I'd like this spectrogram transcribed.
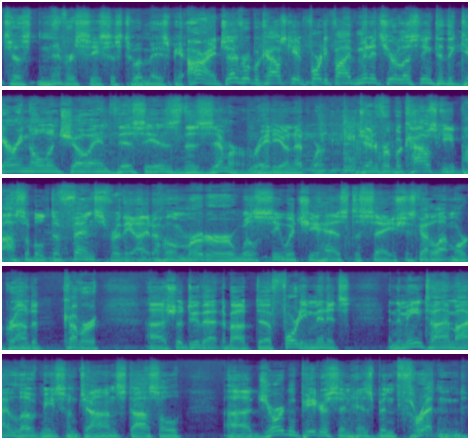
Just never ceases to amaze me. All right, Jennifer Bukowsky at 45 minutes. You're listening to the Gary Nolan Show, and this is the Zimmer Radio Network. Jennifer Bukowsky, possible defense for the Idaho murderer. We'll see what she has to say. She's got a lot more ground to cover. Uh, she'll do that in about uh, 40 minutes. In the meantime, I love me some John Stossel. Uh, Jordan Peterson has been threatened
